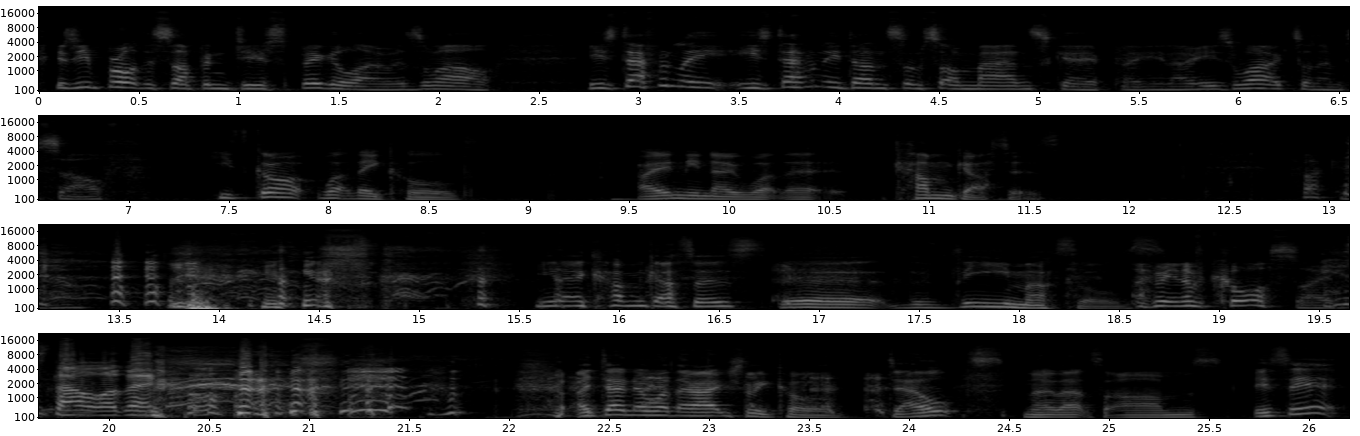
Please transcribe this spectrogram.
because you brought this up in Deuce Bigalow as well. He's definitely he's definitely done some sort of manscaping. You know, he's worked on himself. He's got what they called. I only know what they're cum gutters. Fucking hell. You know, cum gutters, the the V muscles. I mean, of course I. Is do. that what they're called? I don't know what they're actually called. Delts? No, that's arms. Is it?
